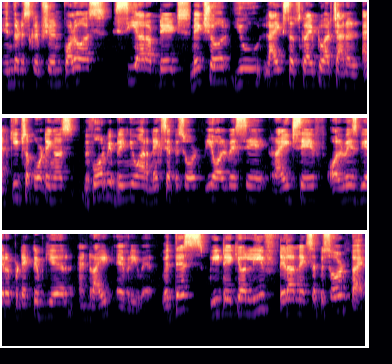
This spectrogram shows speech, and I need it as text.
in the description. Follow us, see our updates. Make sure you like, subscribe to our channel and keep supporting us. Before we bring you our next episode, we always say ride safe, always wear a protective gear and ride everywhere. With this, we take your leave. Till our next episode. Bye.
